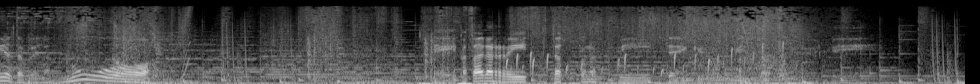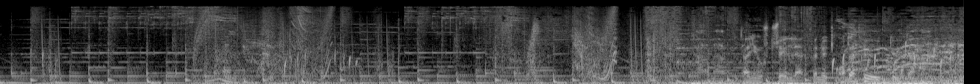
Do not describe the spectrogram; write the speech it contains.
Sieltä vielä nuo. Eipä taida riittää tuonne 50 yli. Tää näyttää just silleen, että nyt muuten hyytyy tähän.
